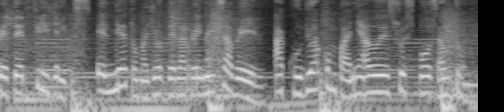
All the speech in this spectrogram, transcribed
Peter Phillips, el nieto mayor de la reina Isabel, acudió acompañado de su esposa Autumn.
